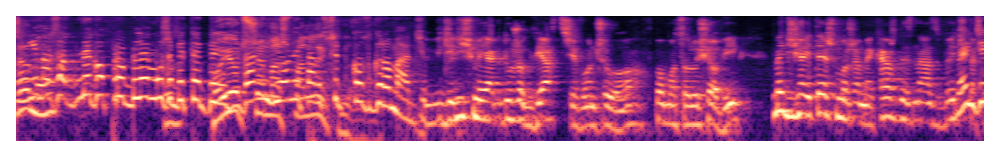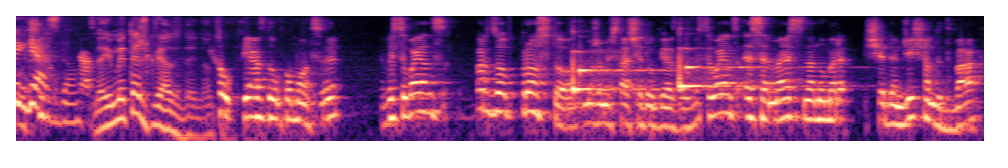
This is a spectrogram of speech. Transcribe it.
to nie ma żadnego problemu, żeby te pojutrze 2 masz miliony pan pan leki, szybko no. zgromadził. Widzieliśmy, jak dużo gwiazd się włączyło w pomoc Olusiowi. My dzisiaj też możemy, każdy z nas być Będzie taką cichą gwiazdą. No i my też gwiazdy. No. cichą gwiazdą pomocy, wysyłając bardzo prosto możemy stać się tą gwiazdą, wysyłając SMS na numer 72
